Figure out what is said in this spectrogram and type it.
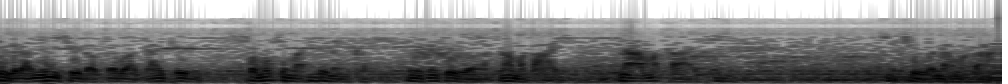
ชื่อกระดานนี้มีชื่อเราแต่ว่าใช้ชื่อสมมติขึ้นมาชื่อหนึ่งครับนี่เป็นชื่อว่านามกาย นามกาย ชื่อว่านามกาย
